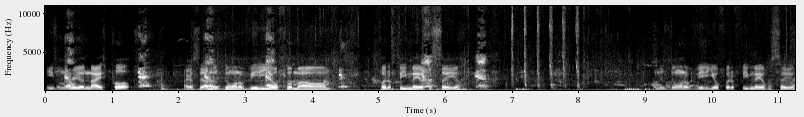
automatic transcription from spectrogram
These some real nice pups. Like I said, I'm just doing a video for my um for the female for sale. I'm just doing a video for the female for sale.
